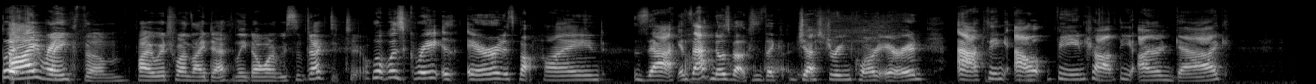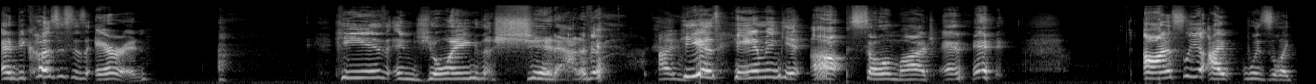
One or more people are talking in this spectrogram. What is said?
but I rank them by which ones I definitely don't want to be subjected to. What was great is Aaron is behind Zach, and Zach knows about because he's like gesturing toward Aaron, acting out being trapped the iron gag. And because this is Aaron, he is enjoying the shit out of it. I He is hamming it up so much, and it. Honestly, I was like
